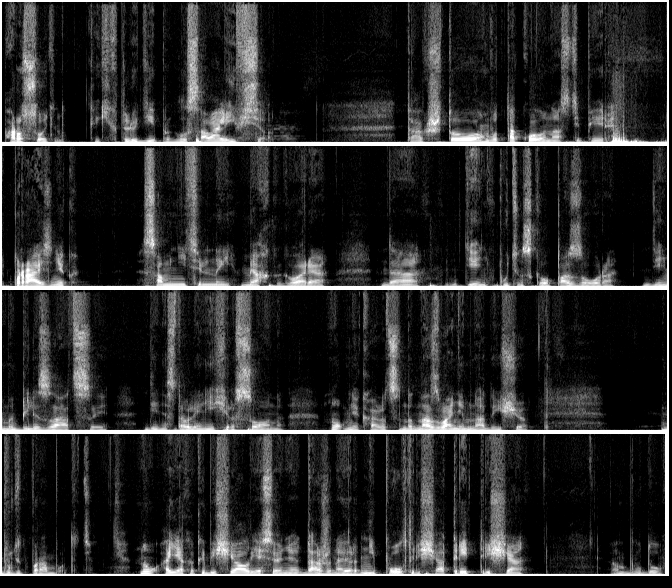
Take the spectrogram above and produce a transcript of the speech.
пару сотен каких-то людей проголосовали и все. Так что вот такой у нас теперь праздник сомнительный, мягко говоря, да, день путинского позора, день мобилизации, день оставления Херсона. Ну, мне кажется, над названием надо еще будет поработать. Ну, а я, как обещал, я сегодня даже, наверное, не пол треща, а треть треща буду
